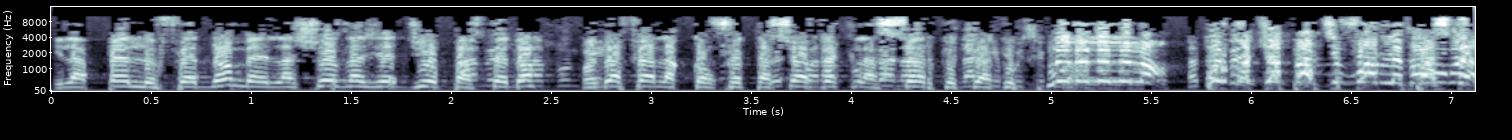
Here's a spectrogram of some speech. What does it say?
Il appelle le frère. Non, mais la chose là, j'ai dit au pasteur, donc, on doit faire la confrontation avec la sœur que tu as. Non, non, non, non, non. Pourquoi tu es parti voir le pasteur?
